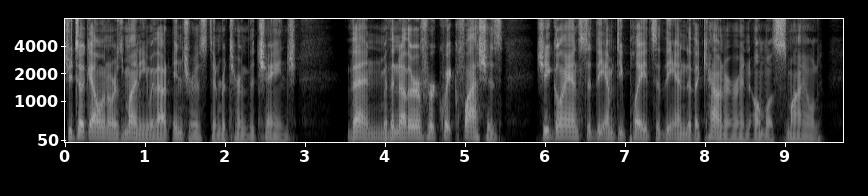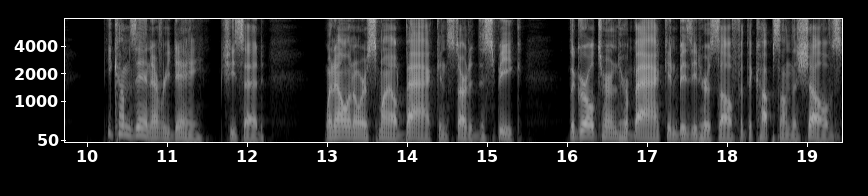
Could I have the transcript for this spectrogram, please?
She took Eleanor's money without interest and returned the change. Then, with another of her quick flashes, she glanced at the empty plates at the end of the counter and almost smiled. He comes in every day, she said. When Eleanor smiled back and started to speak, the girl turned her back and busied herself with the cups on the shelves,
